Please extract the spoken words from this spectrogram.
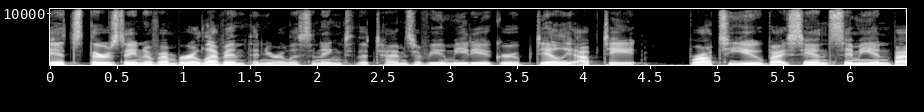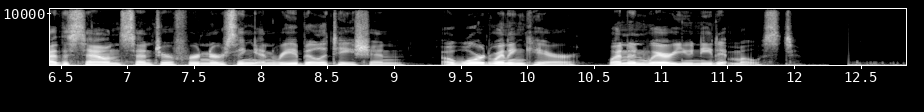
It's Thursday, November 11th, and you're listening to the Times Review Media Group Daily Update, brought to you by San Simeon by the Sound Center for Nursing and Rehabilitation. Award winning care, when and where you need it most.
